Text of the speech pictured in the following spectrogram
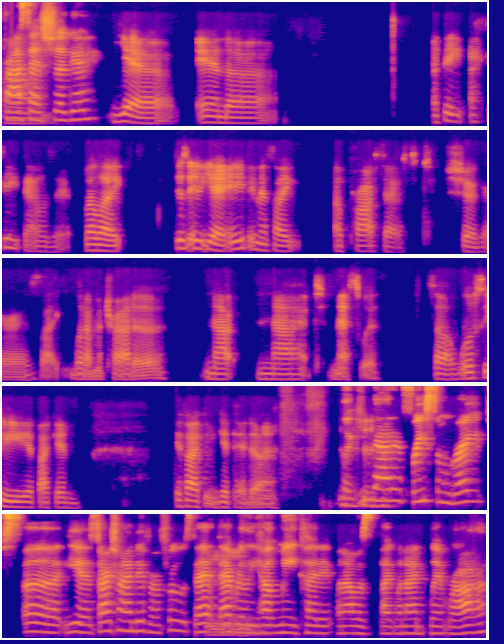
Processed um, sugar? yeah and uh i think i think that was it but like just yeah anything that's like a processed sugar is like what I'm gonna try to not not mess with. So we'll see if I can if I can get that done. like you got it, freeze some grapes. Uh yeah, start trying different fruits. That mm. that really mm. helped me cut it when I was like when I went raw.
